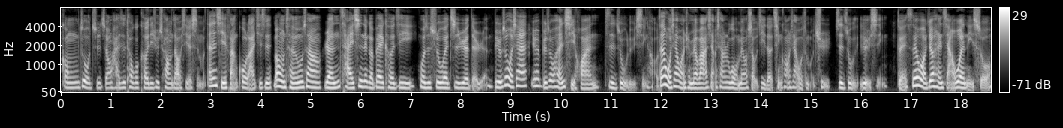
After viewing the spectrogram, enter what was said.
工作之中，还是透过科技去创造些什么。但是其实反过来，其实某种程度上，人才是那个被科技或者数位制约的人，比如说我现在，因为比如说我很喜欢自助旅行，好，但是我现在完全没有办法想象，如果我没有手机的情况下，我怎么去自助旅行？对，所以我就很想问你说，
